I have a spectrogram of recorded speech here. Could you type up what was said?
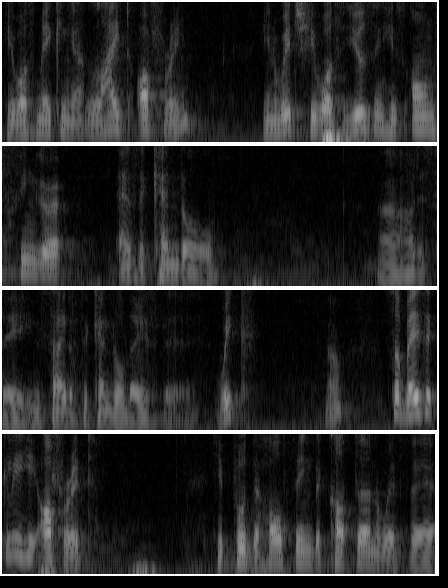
He was making a light offering in which he was using his own finger as the candle. Uh, how to say? Inside of the candle there is the wick. No? So basically, he offered it. He put the whole thing, the cotton with the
